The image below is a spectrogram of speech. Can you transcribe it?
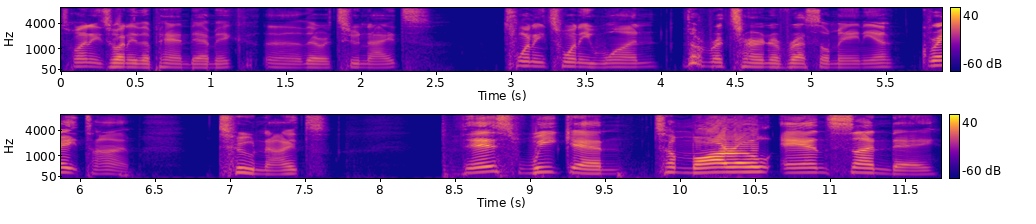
2020 the pandemic uh, there were two nights 2021, the return of WrestleMania. Great time. Two nights. This weekend, tomorrow and Sunday,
